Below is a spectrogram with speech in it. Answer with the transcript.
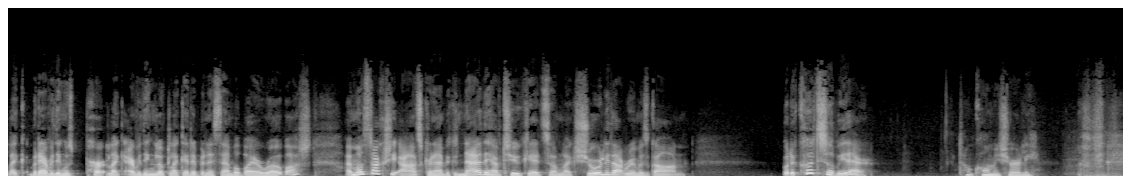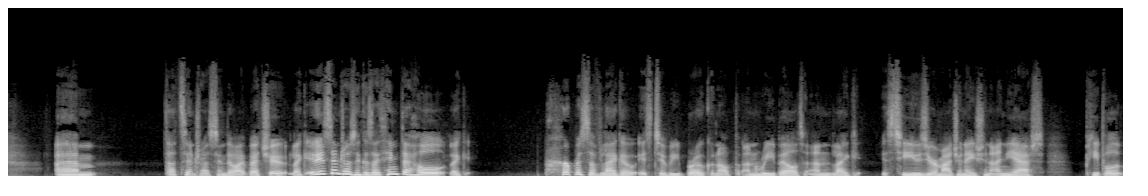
like, but everything was per like everything looked like it had been assembled by a robot. I must actually ask her now because now they have two kids, so I'm like, surely that room is gone, but it could still be there. Don't call me Shirley. um, that's interesting, though. I bet you, like, it is interesting because I think the whole like purpose of Lego is to be broken up and rebuilt, and like is to use your imagination. And yet, people,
